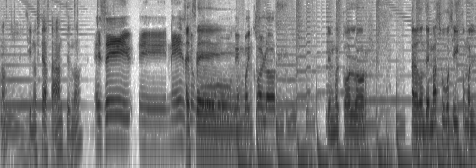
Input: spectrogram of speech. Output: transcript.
¿no? Si no es que hasta antes, ¿no? Es de eh, NES, Ese... Game Boy Color. Game Boy Color. Pero donde más hubo, sí, como el,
